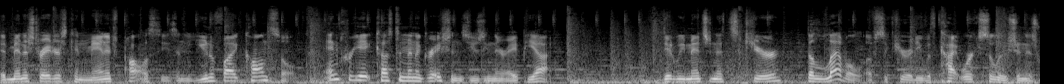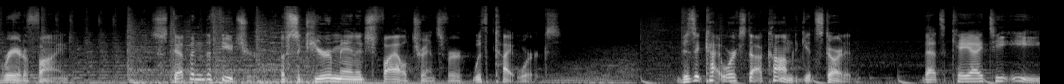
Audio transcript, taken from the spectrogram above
Administrators can manage policies in a unified console and create custom integrations using their API. Did we mention it's secure? The level of security with Kiteworks solution is rare to find. Step into the future of secure managed file transfer with Kiteworks. Visit kiteworks.com to get started. That's K I T E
